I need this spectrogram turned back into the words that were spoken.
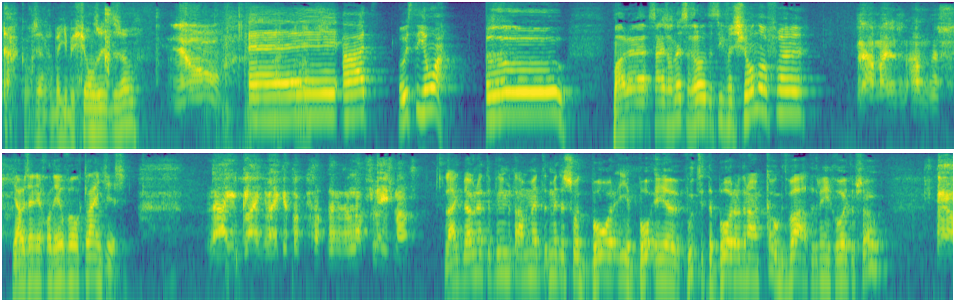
Ja, kom gezellig een beetje bij John zitten zo. Yo, Hey Aard, hoe is die jongen? Oh. Maar eh, zijn ze al net zo groot als die van John of... eh? nou, mijn is een anders. We zijn hier gewoon heel veel kleintjes. Nou, ik een kleintje, maar ik heb ook gehad een lap vlees, man. Lijkt wel net of iemand aan met, met een soort boor in je, bo in je voet zit te boren, daarna kookt water erin gooit of zo. Ja,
